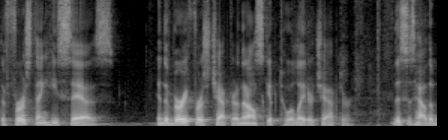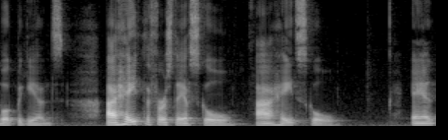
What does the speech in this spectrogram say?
the first thing he says in the very first chapter, and then I'll skip to a later chapter, this is how the book begins. I hate the first day of school. I hate school. And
